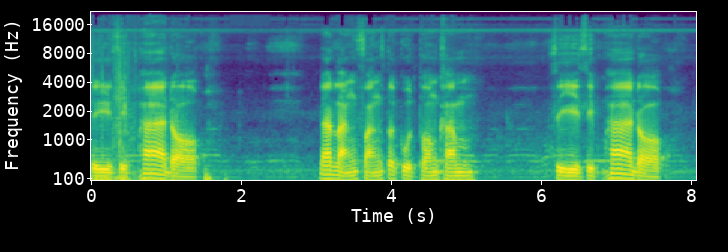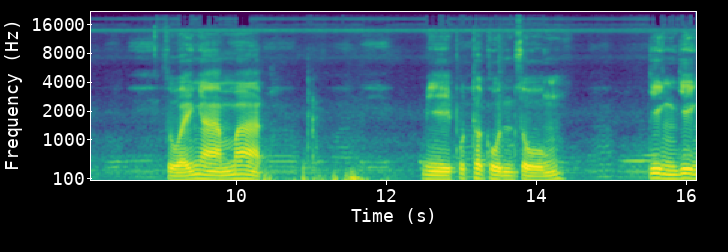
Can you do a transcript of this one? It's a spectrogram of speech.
สี่สิบห้าดอก ด้านหลังฝังตะกรุดทองคำสี่สิบห้าดอก สวยงามมาก มีพุทธคุณสูง ยิ่งยิ่ง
